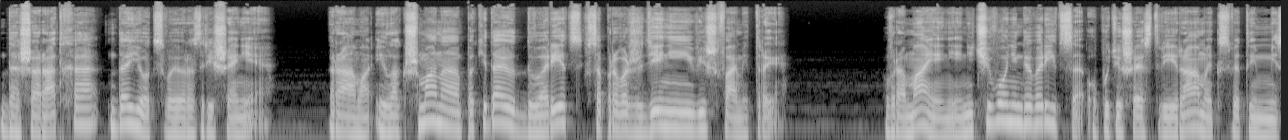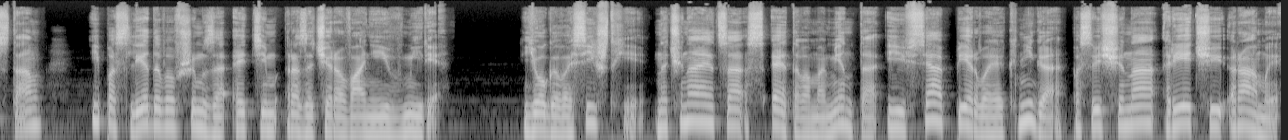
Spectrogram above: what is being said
Дашарадха дает свое разрешение. Рама и Лакшмана покидают дворец в сопровождении Вишвамитры – в Рамаяне ничего не говорится о путешествии Рамы к святым местам и последовавшем за этим разочаровании в мире. Йога Васиштхи начинается с этого момента, и вся первая книга посвящена речи Рамы,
